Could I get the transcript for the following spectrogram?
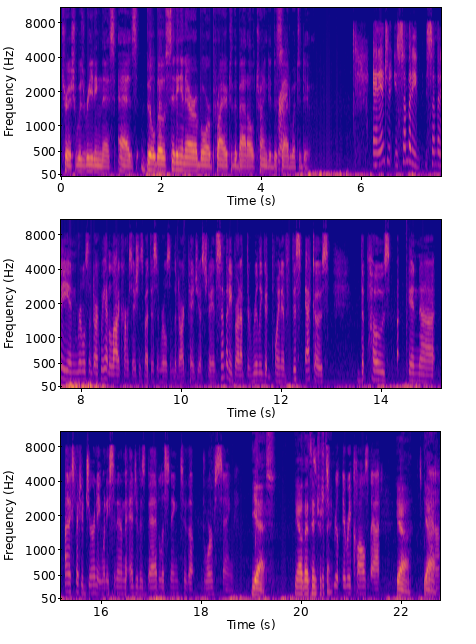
Trish, was reading this as Bilbo sitting in Erebor prior to the battle, trying to decide Right. what to do. And somebody, somebody in Riddles in the Dark, we had a lot of conversations about this in Riddles in the Dark page yesterday, and somebody brought up the really good point of this echoes the pose in uh, Unexpected Journey when he's sitting on the edge of his bed listening to the dwarves sing. Yes, yeah, that's It's interesting. re- it recalls that. Yeah, yeah. Yeah.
